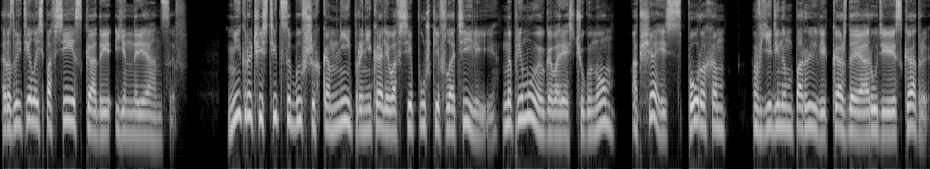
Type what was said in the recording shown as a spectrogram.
разлетелось по всей эскадре яннарианцев. Микрочастицы бывших камней проникали во все пушки флотилии, напрямую говоря с чугуном, общаясь с порохом. В едином порыве каждое орудие эскадры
